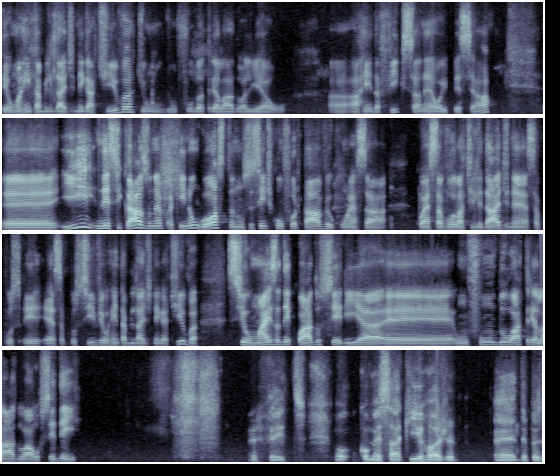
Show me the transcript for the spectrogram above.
ter uma rentabilidade negativa de um, de um fundo atrelado ali ao a, a, renda fixa, né, ao IPCA. É, e nesse caso, né, para quem não gosta, não se sente confortável com essa com essa volatilidade, né, essa, essa possível rentabilidade negativa, se o mais adequado seria é, um fundo atrelado ao CDI. Perfeito. Vou começar aqui, Roger, é, depois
